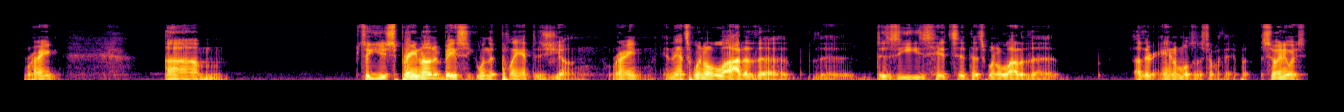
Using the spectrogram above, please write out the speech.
right? Um, so you're spraying on it basically when the plant is young, right? And that's when a lot of the the disease hits it. That's when a lot of the other animals and stuff like that. But so, anyways,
